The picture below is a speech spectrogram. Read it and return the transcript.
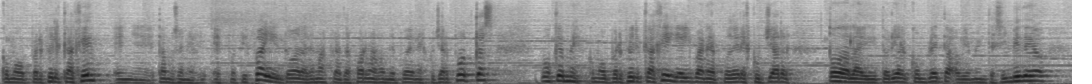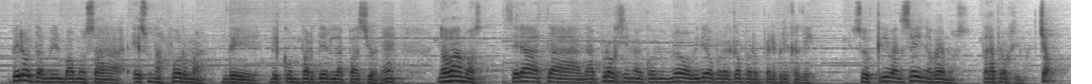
como Perfil KG, estamos en Spotify y en todas las demás plataformas donde pueden escuchar podcast. Búsquenme como Perfil KG y ahí van a poder escuchar toda la editorial completa, obviamente sin video, pero también vamos a, es una forma de, compartir la pasión. ¿eh? Nos vamos, será hasta la próxima con un nuevo video por acá por Perfil KG. Suscríbanse y nos vemos. Hasta la próxima. Chao.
